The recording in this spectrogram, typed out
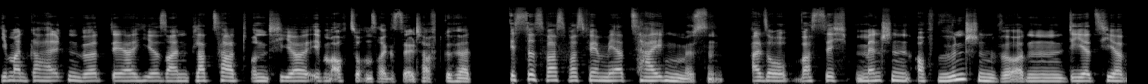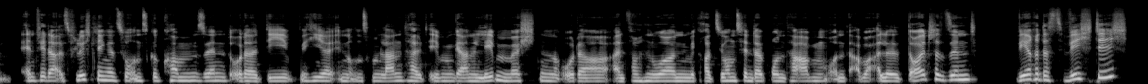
jemand gehalten wird, der hier seinen Platz hat und hier eben auch zu unserer Gesellschaft gehört. Ist das was, was wir mehr zeigen müssen? Also was sich Menschen auch wünschen würden, die jetzt hier entweder als Flüchtlinge zu uns gekommen sind oder die hier in unserem Land halt eben gerne leben möchten oder einfach nur einen Migrationshintergrund haben und aber alle Deutsche sind. Wäre das wichtig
